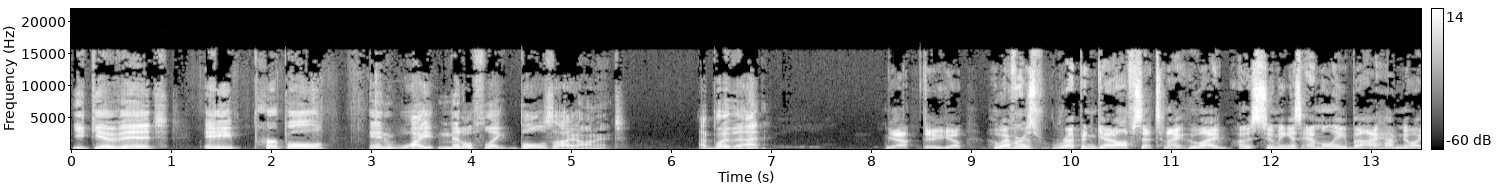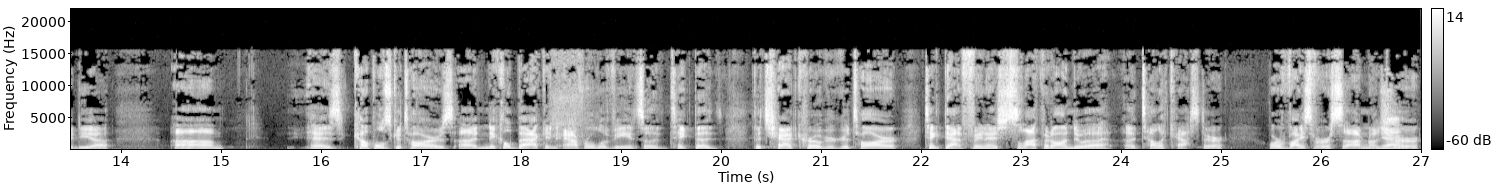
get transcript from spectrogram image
You give it a purple and white metal flake bullseye on it. I'd play that. Yeah, there you go. Whoever is repping Get Offset tonight, who I, I'm assuming is Emily, but I have no idea, um, has couples guitars, uh, Nickelback and Avril Lavigne. So take the the Chad Kroeger guitar, take that finish, slap it onto a, a Telecaster, or vice versa. I'm not Yeah. sure.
